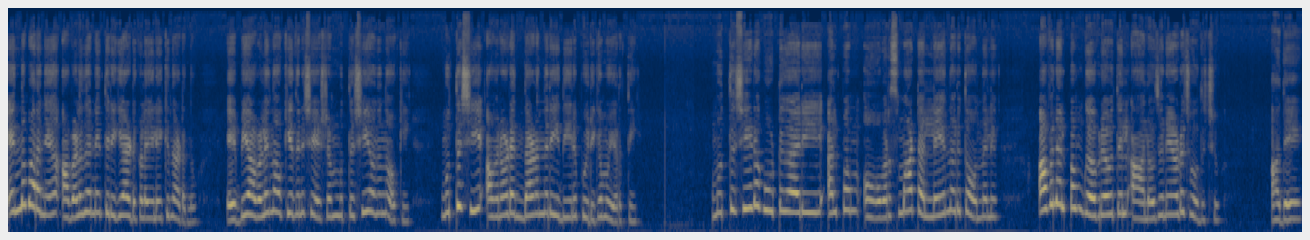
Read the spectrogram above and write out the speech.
എന്ന് പറഞ്ഞ് അവൾ തന്നെ തിരികെ അടുക്കളയിലേക്ക് നടന്നു. എബി അവളെ നോക്കിയതിന് ശേഷം മുത്തശ്ശിയെ ഒന്ന് നോക്കി. മുത്തശ്ശി അവനോട് എന്താണെന്ന രീതിയിൽ പുരികമുയർത്തി. മുത്തശ്ശിയുടെ കൂട്ടുകാരി അല്പം ഓവർ സ്മാർട്ട് അല്ലേ എന്നൊരു തോന്നൽ. അവൻ അല്പം ഗൗരവത്തിൽ ആലോചനയോടെ ചോദിച്ചു. അതെ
